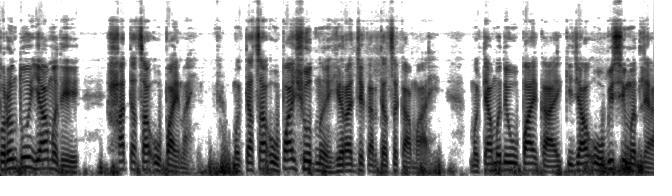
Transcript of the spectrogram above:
परंतु यामध्ये हा त्याचा उपाय नाही. मग त्याचा उपाय शोधणं हे राज्यकर्त्याचं काम आहे. मग त्यामध्ये उपाय काय? की ज्या ओबीसीमधल्या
